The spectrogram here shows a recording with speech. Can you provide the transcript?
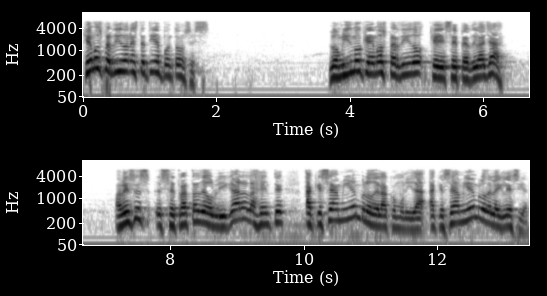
¿Qué hemos perdido en este tiempo entonces? Lo mismo que hemos perdido que se perdió allá. A veces se trata de obligar a la gente a que sea miembro de la comunidad, a que sea miembro de la iglesia.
